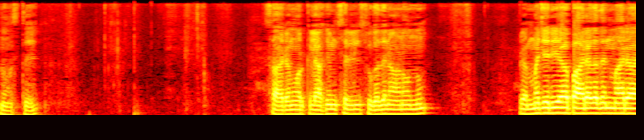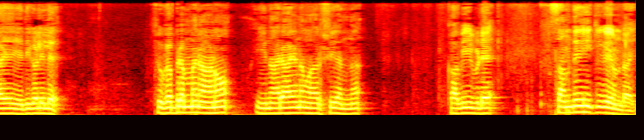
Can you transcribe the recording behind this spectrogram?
നമസ്തേ. സാരമോർക്കിൽ അഹിംസരിൽ സുഗതനാണോന്നും ബ്രഹ്മചര്യ പാരഗതന്മാരായ യതികളിൽ സുഖബ്രഹ്മനാണോ ഈ നാരായണ മഹർഷി എന്ന് കവി ഇവിടെ സന്ദേഹിക്കുകയുണ്ടായി.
